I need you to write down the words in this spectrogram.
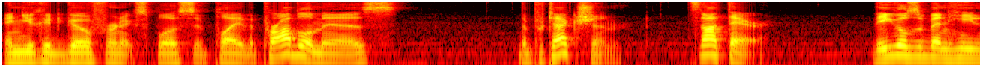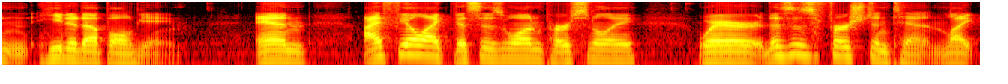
and you could go for an explosive play. The problem is the protection. It's not there. The Eagles have been heat- heated up all game. And I feel like this is one personally where this is first and 10. Like,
